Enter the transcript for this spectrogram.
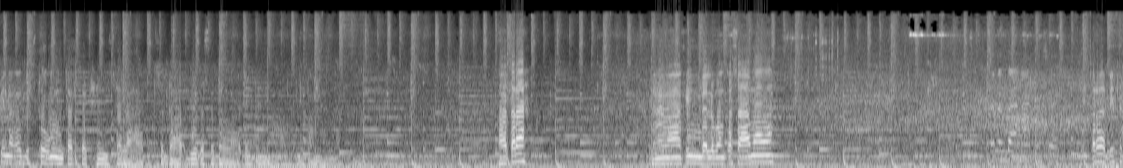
Pinakagusto kong intersection sa lahat sa da dito sa Dawati din ako ba member ah tara. Yan ang aking dalawang kasama Saan ang daan natin sir? tara dito.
